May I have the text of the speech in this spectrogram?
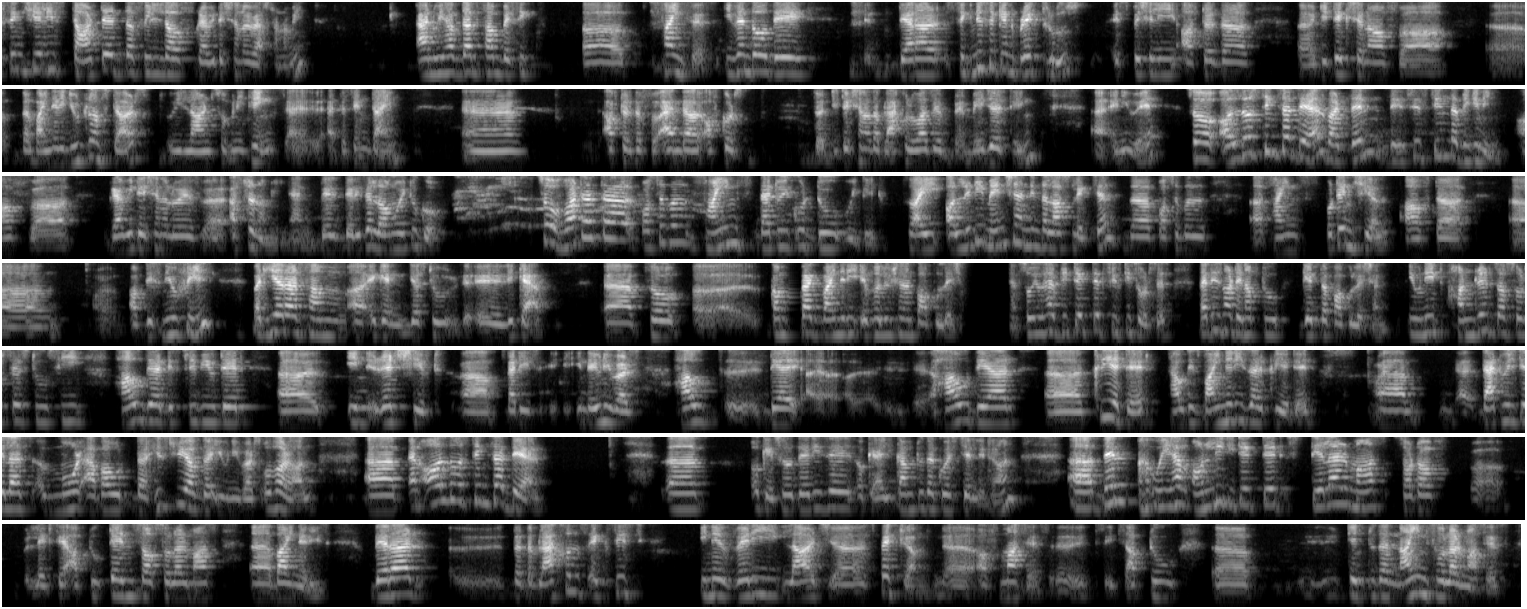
essentially started the field of gravitational wave astronomy, and we have done some basic uh, sciences, even though they there are significant breakthroughs, especially after the uh, detection of uh, uh, the binary neutron stars. We learned so many things uh, at the same time. Uh, after the and of course, the detection of the black hole was a major thing. anyway, so all those things are there, but then this is still the beginning of gravitational wave astronomy, and there, there is a long way to go. So, what are the possible signs that we could do with it? So, I already mentioned in the last lecture the possible uh, science potential of the uh, of this new field. But here are some uh, again just to uh, recap. Uh, so, uh, compact binary evolution and population. So you have detected 50 sources. That is not enough to get the population. You need hundreds of sources to see how they are distributed in redshift uh, that is in the universe how uh, they uh, how they are created how these binaries are created um, that will tell us more about the history of the universe overall and all those things are there okay so there is a okay i'll come to the question later on uh, then we have only detected stellar mass sort of uh, let's say up to tens of solar mass uh, binaries there are uh, the, the black holes exist in a very large uh, spectrum uh, of masses. Uh, it's, it's up to uh, 10 to the 9 solar masses.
